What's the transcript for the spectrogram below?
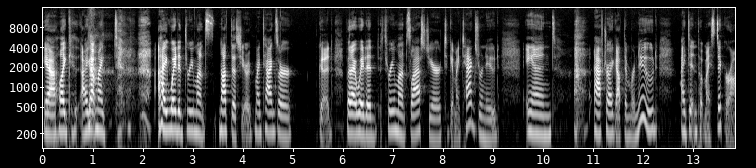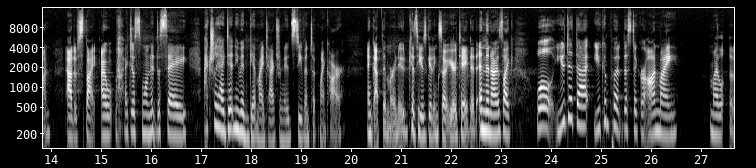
Yeah, like I got my, t- I waited three months, not this year. My tags are good, but I waited three months last year to get my tags renewed. And after I got them renewed, I didn't put my sticker on out of spite. I, I just wanted to say, actually, I didn't even get my tags renewed. Steven took my car and got them renewed because he was getting so irritated. And then I was like, well, you did that. You can put the sticker on my, my, uh,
